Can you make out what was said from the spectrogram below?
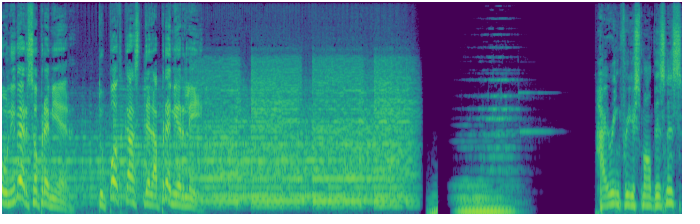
Universo Premier, tu podcast de la Premier League. Hiring for your small business?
